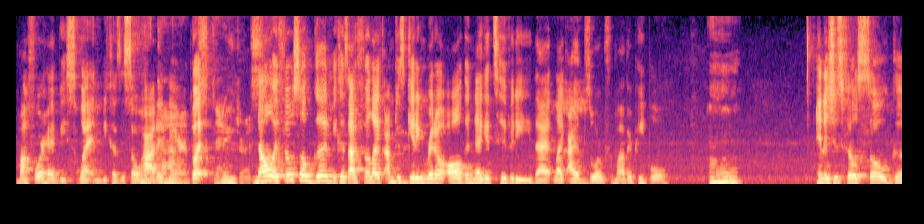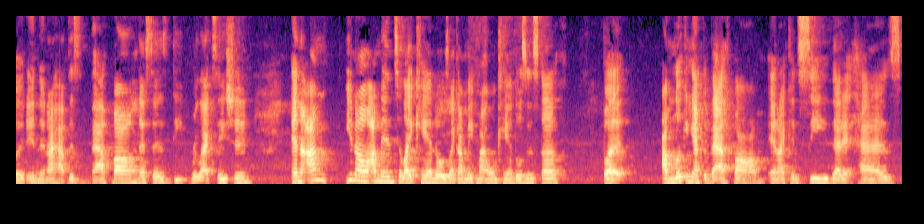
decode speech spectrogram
my forehead be sweating because it's so Oh hot in God, there. But dangerous. no, it feels so good because I feel like I'm just getting rid of all the negativity that like I absorb from other people. hmm and it just feels so good. And then I have this bath bomb that says deep relaxation. And I'm, you know, I'm into like candles, like I make my own candles and stuff. But I'm looking at the bath bomb and I can see that it has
